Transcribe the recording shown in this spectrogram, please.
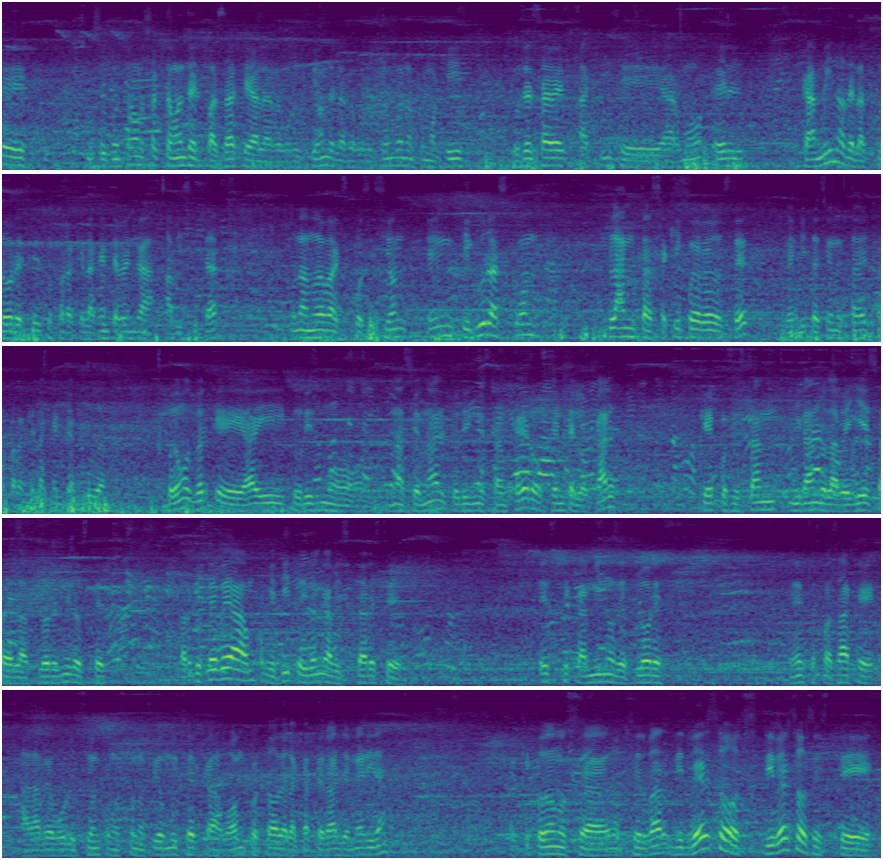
eh, nos encontramos exactamente en el pasaje a la revolución, de la revolución, bueno, como aquí, usted sabe, aquí se armó el Camino de las Flores, esto para que la gente venga a visitar una nueva exposición en figuras con plantas. Aquí puede ver usted, la invitación está hecha para que la gente acuda. Podemos ver que hay turismo nacional, turismo extranjero, gente local que pues están mirando la belleza de las flores. Mire usted, para que usted vea un poquitito y venga a visitar este, este camino de flores en este pasaje a la Revolución, como es conocido muy cerca o a un costado de la Catedral de Mérida. Aquí podemos eh, observar diversos, diversos, este,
